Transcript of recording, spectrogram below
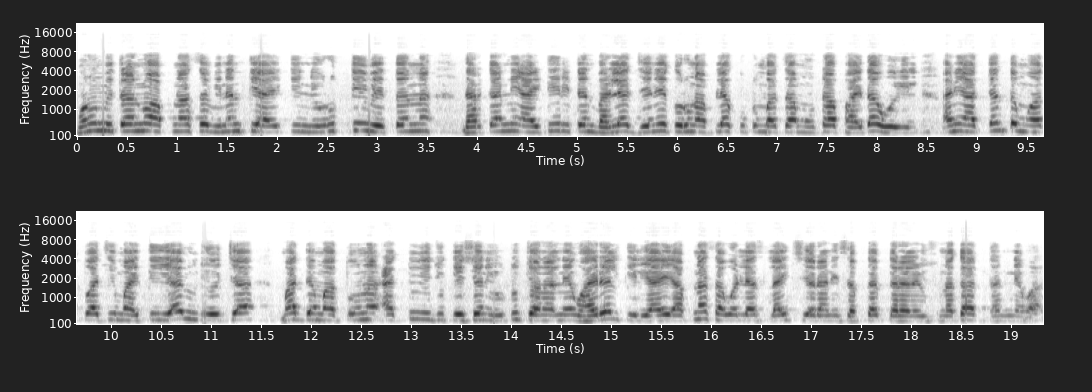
म्हणून मित्रांनो आपणास विनंती आहे की निवृत्ती वेतन धारकांनी आय टी रिटर्न भरल्या जेणेकरून आपल्या कुटुंबाचा मोठा फायदा होईल. आणि अत्यंत महत्वाची माहिती या व्हिडिओच्या माध्यमातून ऍक्टिव्ह एज्युकेशन युट्यूब चॅनलने व्हायरल केली आहे. आपणास आवडल्यास लाईक शेअर आणि सबस्क्राईब करायला विसरू नका. धन्यवाद.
